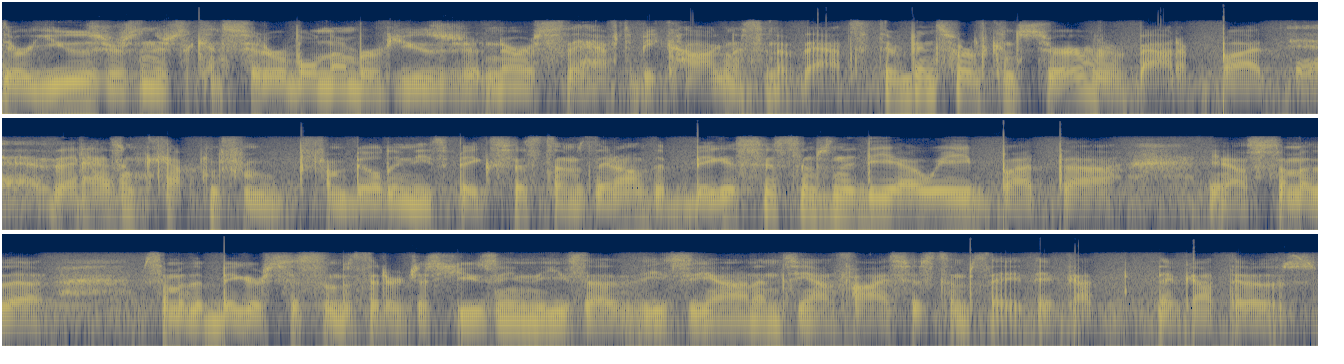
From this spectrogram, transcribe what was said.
their users, and there's a considerable number of users at NERSC. They have to be cognizant of that. So they've been sort of conservative about it, but uh, that hasn't kept them from from building these big systems. They don't have the biggest systems in the DOE, but uh, you know some of the some of the bigger systems that are just using these uh, these Xeon and Xeon Phi systems, they they've got they've got those.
